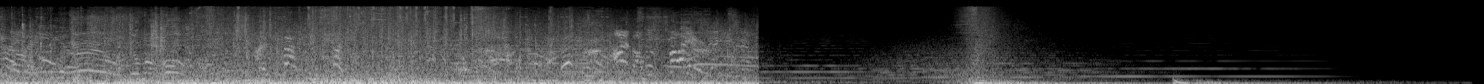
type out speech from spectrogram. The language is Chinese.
太来了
